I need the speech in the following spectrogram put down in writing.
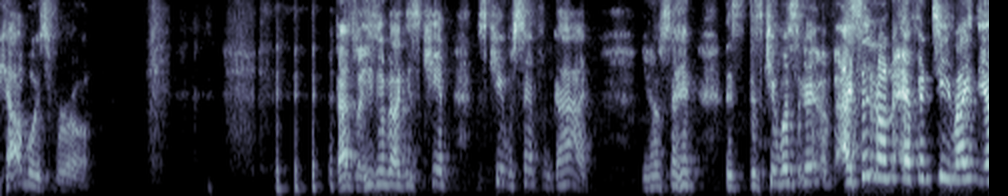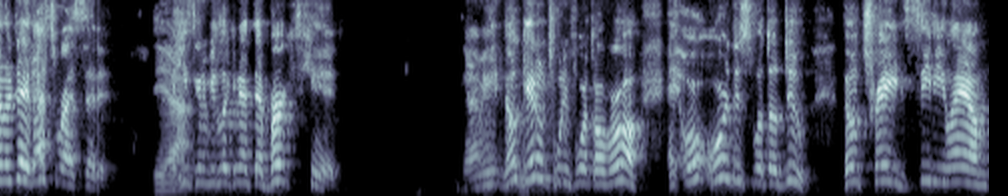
Cowboys for real. That's what he's gonna be like. This kid, this kid was sent from God. You know what I'm saying? This this kid was. I said it on the FNT right the other day. That's where I said it. Yeah. He's gonna be looking at that Burks kid. You know I mean? They'll get him 24th overall, and, or or this is what they'll do. They'll trade CeeDee Lamb.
